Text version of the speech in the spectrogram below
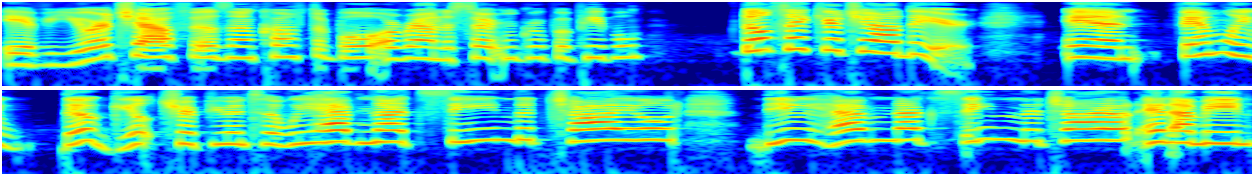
If your child feels uncomfortable around a certain group of people, don't take your child there. And family, they'll guilt trip you into we have not seen the child. You have not seen the child. And I mean,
